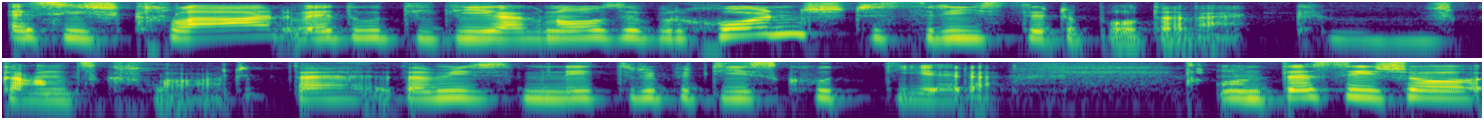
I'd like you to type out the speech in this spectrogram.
Es ist klar, wenn du die Diagnose bekommst, das reißt dir den Boden weg. Das ist ganz klar. Da, da müssen wir nicht darüber diskutieren. Und das ist auch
